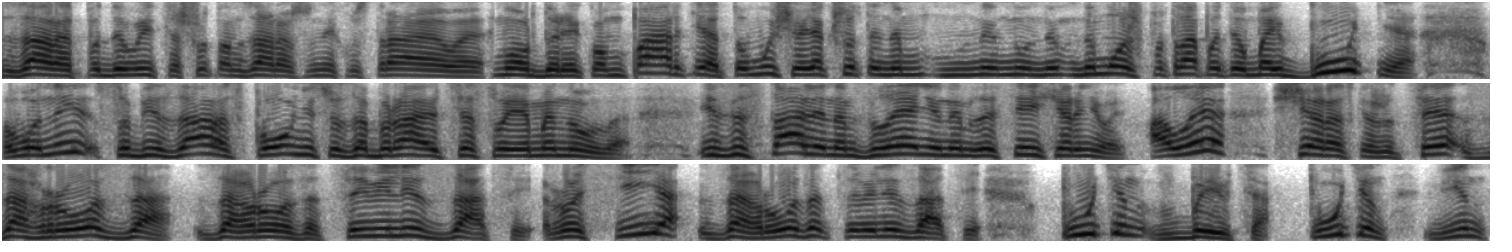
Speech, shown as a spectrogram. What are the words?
зараз подивитися, що там зараз у них устраює Мордорі компартія. Тому що якщо ти не, не, ну, не, не можеш потрапити в майбутнє, вони собі зараз повністю забирають все своє минуле. І зі Сталіним, з Леніним, за цією херньою. Але ще раз кажу, це загроза, загроза цивілізації. Росія загроза цивілізації. Путін вбивця. Путін він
